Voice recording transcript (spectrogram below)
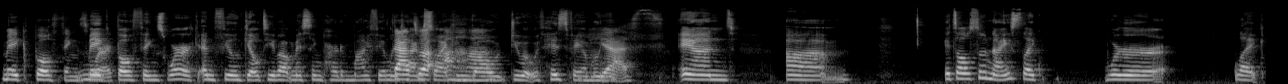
make both things make work. both things work and feel guilty about missing part of my family That's time what- so I can uh-huh. go do it with his family. Yes. And um it's also nice like we're like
